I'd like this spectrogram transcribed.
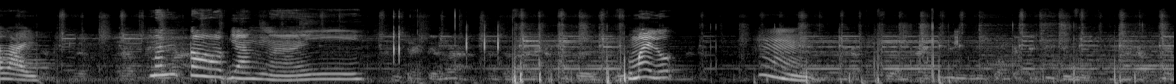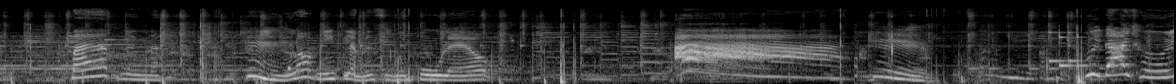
อะไร มันตอบยังไง ไม่รู้แป๊บหนึ่งนะรอบนี้เปลี่ยนเป็นสีชมพูแล้วอ้า hmm อุ้ยได้เฉย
